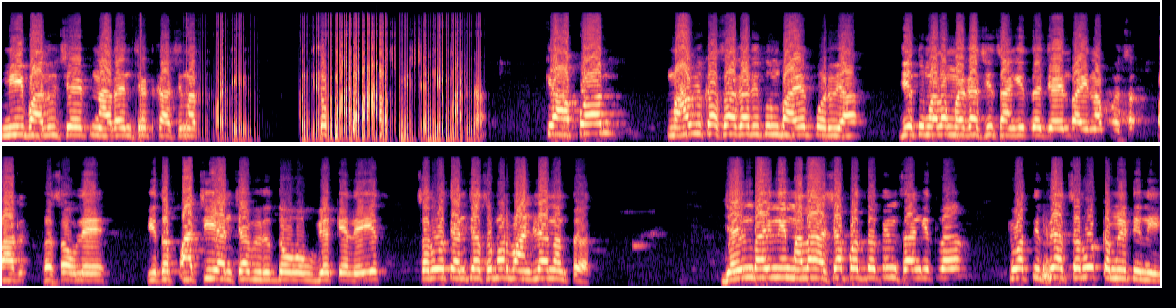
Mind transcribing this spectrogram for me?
मी बालू शेठ नारायण शेठ काशीनाथ पाटील मला की आपण महाविकास आघाडीतून बाहेर पडूया. जे तुम्हाला मगाशी सांगितलं जयंतबाईंना पार- फसवले. इथं पाची यांच्या विरुद्ध उभे केले. सर्व त्यांच्यासमोर मांडल्यानंतर जयंतबाईंनी मला अशा पद्धतीने सांगितलं किंवा तिथल्या सर्व कमिटीनी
